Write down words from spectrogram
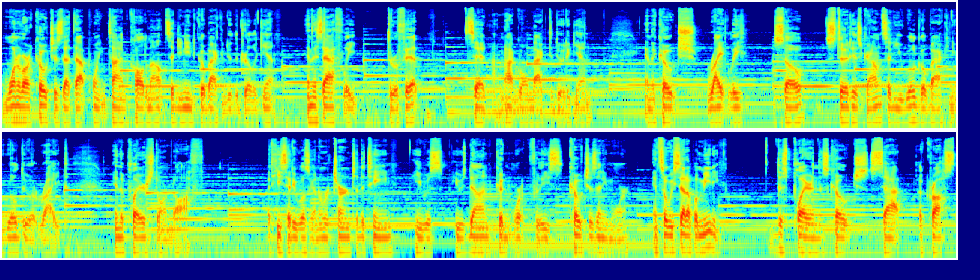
one of our coaches at that point in time called him out and said, You need to go back and do the drill again. And this athlete threw a fit, said, I'm not going back to do it again. And the coach, rightly so, stood his ground and said, You will go back and you will do it right. And the player stormed off. But he said he wasn't going to return to the team. He was he was done, couldn't work for these coaches anymore. And so we set up a meeting. This player and this coach sat across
